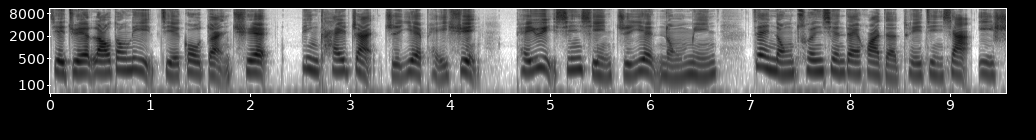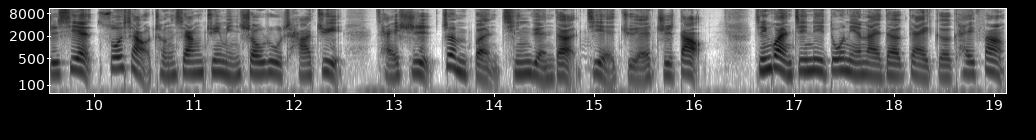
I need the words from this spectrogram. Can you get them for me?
解决劳动力结构短缺，并开展职业培训，培育新型职业农民。在农村现代化的推进下，以实现缩小城乡居民收入差距，才是正本清源的解决之道。尽管经历多年来的改革开放，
